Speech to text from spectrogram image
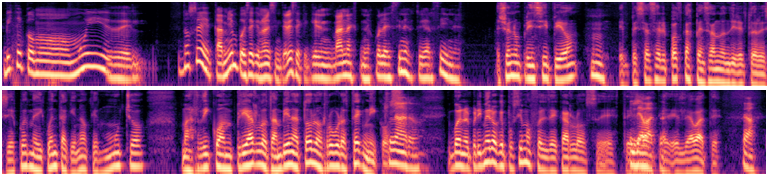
viste, como muy del, no sé, también puede ser que no les interese, que quieren, van a una escuela de cine a estudiar cine. yo en un principio Mm. empecé a hacer el podcast pensando en directores y después me di cuenta que no, que es mucho más rico ampliarlo también a todos los rubros técnicos. Claro. Bueno, el primero que pusimos fue el de Carlos. Este, El de Abate. El de Abate.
